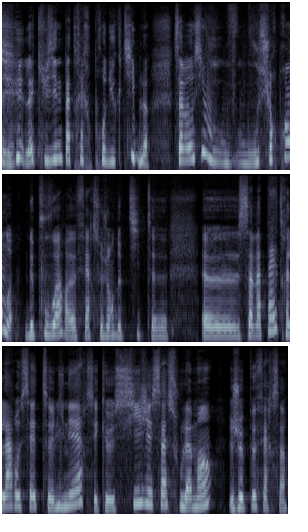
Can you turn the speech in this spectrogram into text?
la cuisine pas très reproductible. Ça va aussi vous, vous, surprendre de pouvoir euh, faire ce genre de petite. Euh, euh, ça va pas être la recette linéaire, c'est que si j'ai ça sous la main, je peux faire ça.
